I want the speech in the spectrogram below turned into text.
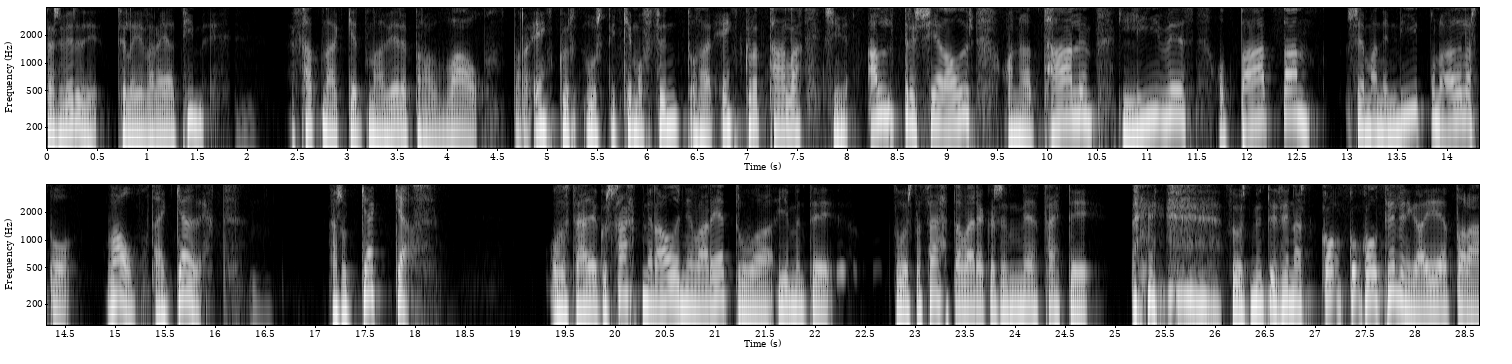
þessi virði til að ég var að eiga tímið mm. en þarna getur maður verið bara vá, bara einhver, þú veist, ég kem á fund og það er einhver að tala sem ég aldrei séð áður og hann er að tala um lífið og batan sem hann er nýbúin að öðlast og vá, það er geðveikt mm. það er svo geggjað og þú veist, það hefði einhver sagt mér áður en ég var etru að ég myndi þú veist að þetta væri eitthvað sem mér tætti þú veist, myndi finnast góð, góð tilfinning að ég bara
